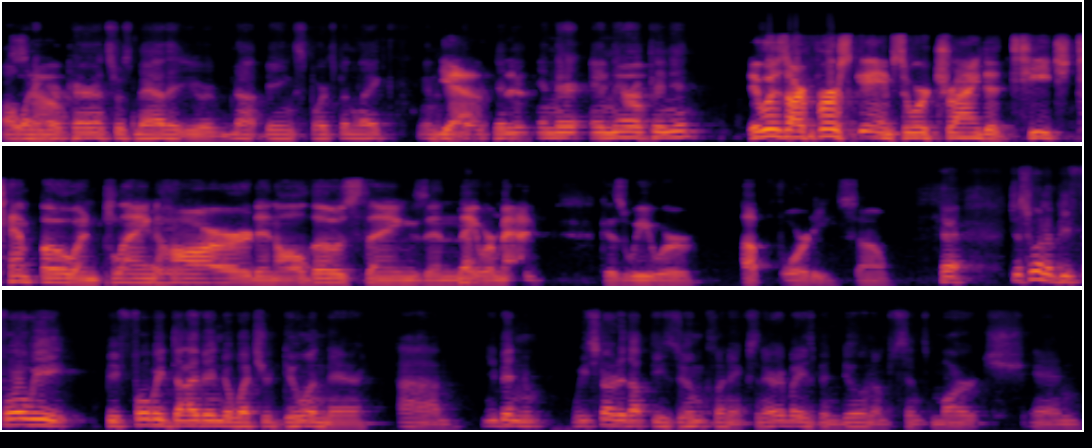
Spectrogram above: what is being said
Oh, one so, of your parents was mad that you were not being sportsmanlike in yeah, their opinion, in their in their opinion. It was our first game, so we're trying to teach tempo and playing hard and all those things, and they were mad because we were up 40. So okay, just want to before we before we dive into what you're doing there, um, you've been we started up these Zoom clinics, and everybody's been doing them since March, and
